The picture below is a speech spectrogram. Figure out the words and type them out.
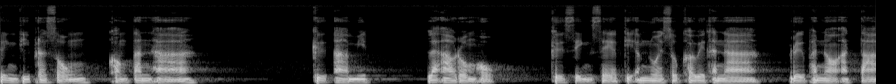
สิ่งที่ประสงค์ของตัณหา คืออามิตรและอารมณ์หกคือสิ่งเสพที่อำนวยสุขเวทนา หรือพนออัตตา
